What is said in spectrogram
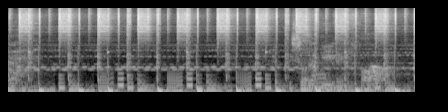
went to. We saw the evening fall.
